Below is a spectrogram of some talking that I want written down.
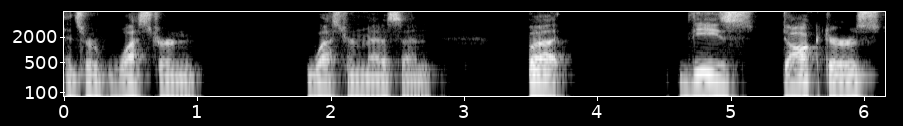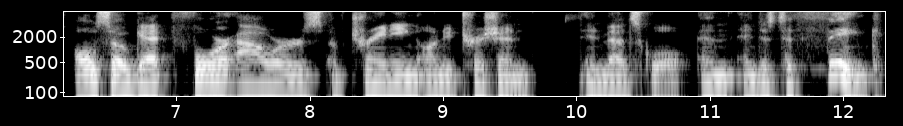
and sort of western western medicine. But these doctors also get four hours of training on nutrition in med school and and just to think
